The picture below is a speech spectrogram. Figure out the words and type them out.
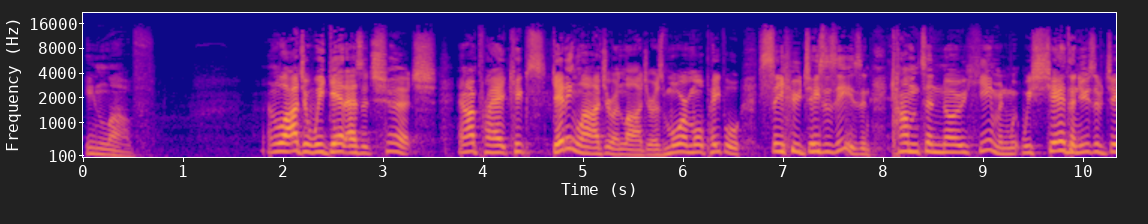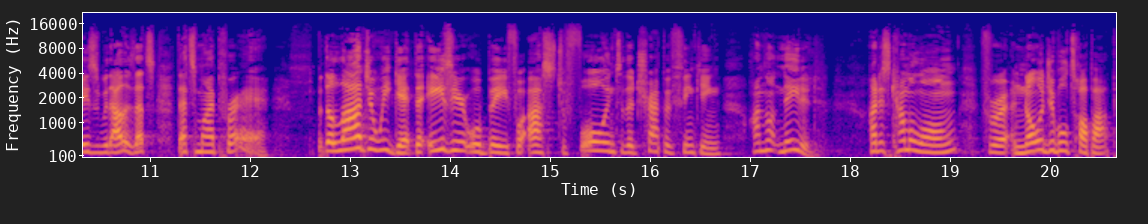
in love. And the larger we get as a church, and I pray it keeps getting larger and larger as more and more people see who Jesus is and come to know him, and we share the news of Jesus with others. That's, that's my prayer. But the larger we get, the easier it will be for us to fall into the trap of thinking, I'm not needed. I just come along for a knowledgeable top up.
